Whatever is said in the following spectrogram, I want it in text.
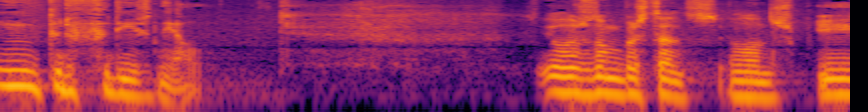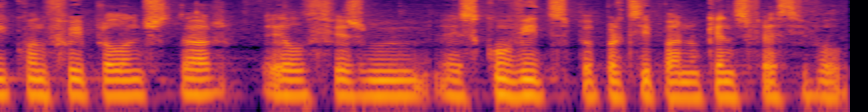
e interferir nele. Ele ajudou-me bastante em Londres. E quando fui para Londres estudar, ele fez-me esse convite para participar no Cannes Festival,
